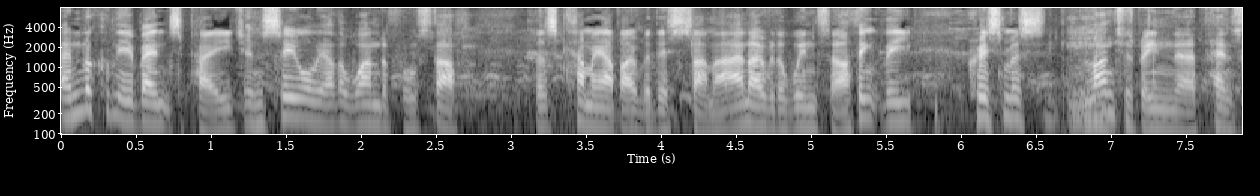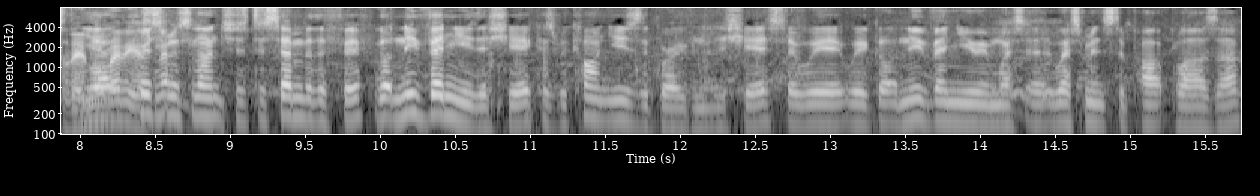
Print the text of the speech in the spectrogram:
and look on the events page and see all the other wonderful stuff that's coming up over this summer and over the winter. I think the Christmas lunch has been uh, penciled in Yeah, already, hasn't Christmas lunch is December the 5th. We've got a new venue this year because we can't use the Grosvenor this year. So we, we've got a new venue in West, uh, Westminster Park Plaza.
